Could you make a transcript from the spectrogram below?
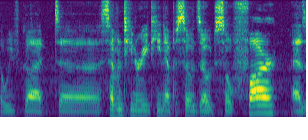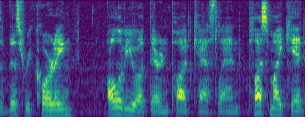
Uh, we've got uh, 17 or 18 episodes out so far as of this recording. All of you out there in podcast land, plus my kid,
